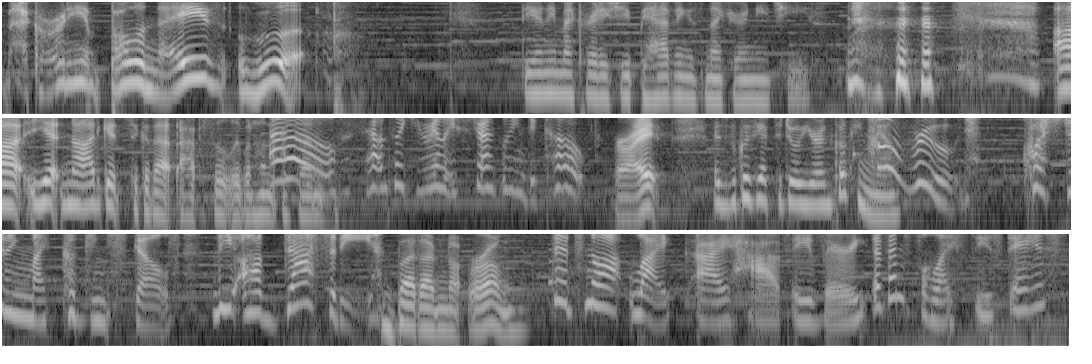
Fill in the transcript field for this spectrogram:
Macaroni and bolognese? Ugh. The only macaroni she'd be having is macaroni cheese. uh, yeah, no, I'd get sick of that absolutely 100%. Oh, sounds like you're really struggling to cope. Right? It's because you have to do your own cooking now. How rude! Questioning my cooking skills. The audacity! But I'm not wrong. It's not like I have a very eventful life these days.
